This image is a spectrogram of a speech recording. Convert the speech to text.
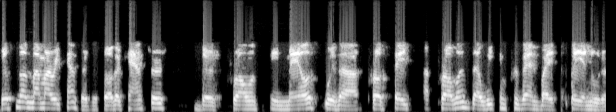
just not mammary cancers, there's other cancers. There's problems in males with uh, prostate uh, problems that we can prevent by spay and neuter.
